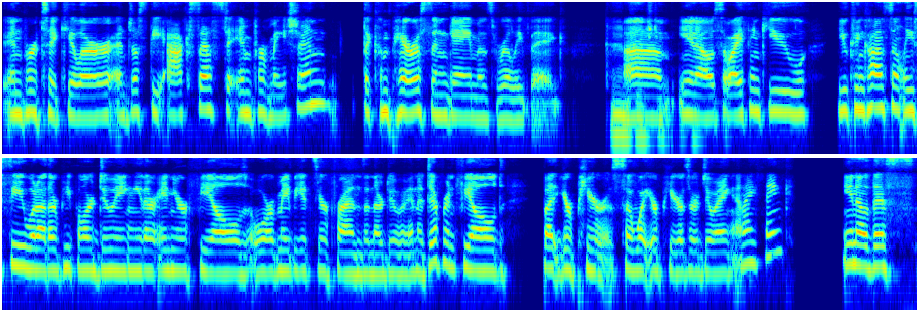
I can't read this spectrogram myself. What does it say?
in particular and just the access to information, the comparison game is really big. Um, you know, so I think you you can constantly see what other people are doing either in your field or maybe it's your friends and they're doing in a different field, but your peers. So what your peers are doing. And I think, you know, this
